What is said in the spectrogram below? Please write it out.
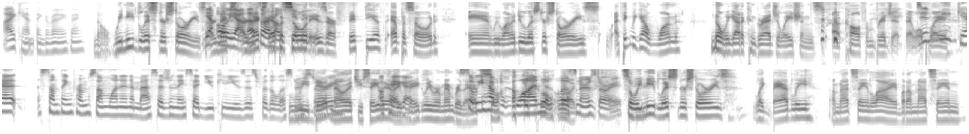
I can't think of anything. No, we need listener stories. Yeah, Our oh, next, yeah, our that's next our episode is our 50th episode, and we want to do listener stories. I think we got one. No, we got a congratulations uh, call from Bridget that we'll play. Didn't play. we get something from someone in a message, and they said you can use this for the listener We story? did. Now that you say that, Okay, I good. vaguely remember that. so we have I'll one go look. listener story. So we need listener stories, like badly. I'm not saying lie, but I'm not saying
